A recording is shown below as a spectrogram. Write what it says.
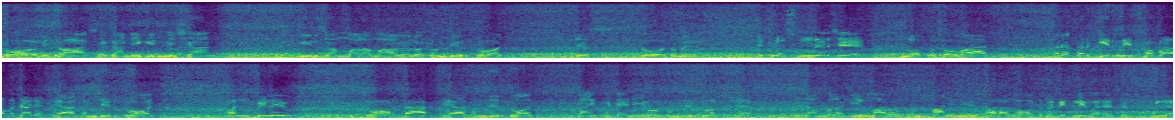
તો મિત્રો, આ છે ગાંધીગીરની શાન. ગીર જામવાળામાં આવેલો ગંભીર ધોધ જે જુઓ તમે, એટલો સુંદર છે. ન પૂછો વાત. ખરેખર ગીરની શોભા વધારે છે આ સમજીર ધોધ અનબિલીવ જોરદાર છે આ સમજીર ધોધ કાંઈ ઘટે નહીં એવો સમજીર ધોધ છે. જામવાળા ગીરમાં આવ્યો છે ને પાણીની ધારા જોવો તમે કેટલી વહે છે. ફૂલે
